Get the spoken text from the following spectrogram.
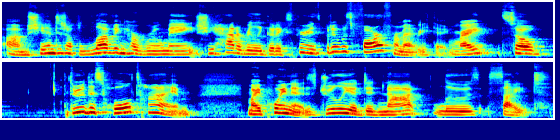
Um, she ended up loving her roommate. She had a really good experience, but it was far from everything, right? So through this whole time, my point is, Julia did not lose sight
